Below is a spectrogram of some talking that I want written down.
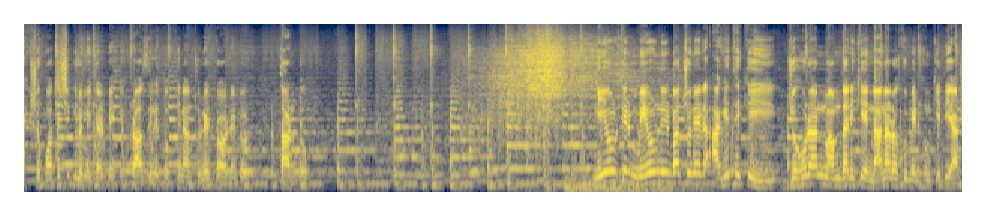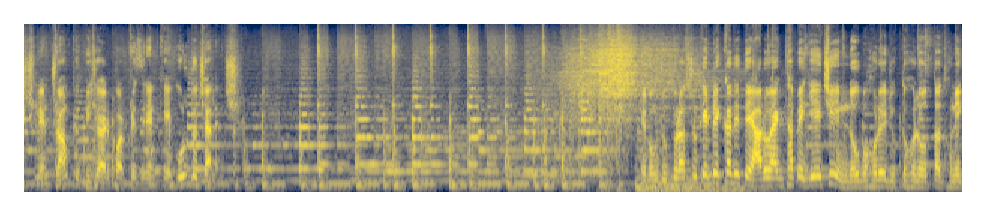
একশো পঁচাশি কিলোমিটার বেগে। ব্রাজিলের দক্ষিণাঞ্চলে টর্নেডোর তাণ্ডব। নিউ ইয়র্কের মেয়র নির্বাচনের আগে থেকেই জোহরান মামদানিকে নানা রকমের হুমকি দিয়ে আসছিলেন ট্রাম্প। বিজয়ের পর প্রেসিডেন্টকে উল্টো চ্যালেঞ্জ। এবং যুক্তরাষ্ট্রকে টেক্কা দিতে আরও এক ধাপে গিয়ে চীন নৌবহরে যুক্ত হল অত্যাধুনিক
